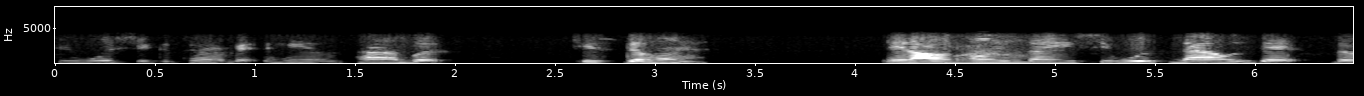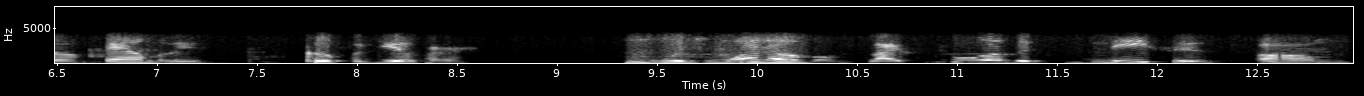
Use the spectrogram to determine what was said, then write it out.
She wish she could turn back the hands of time, but it's done. And all the Wow. only thing she wishes now is that the families could forgive her. Mhm. Which one Mhm. of them, like two of the nieces, um,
